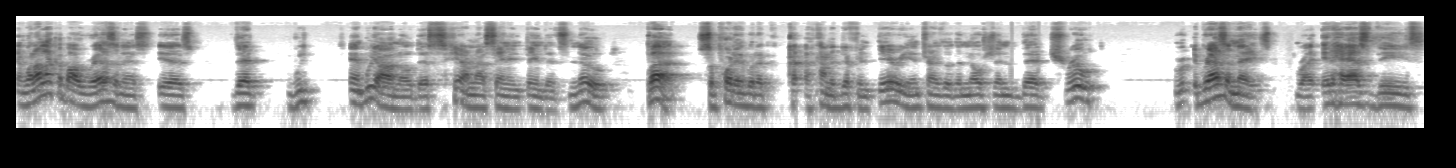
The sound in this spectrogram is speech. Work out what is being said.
And what I like about resonance is that we, and we all know this here, I'm not saying anything that's new, but supported with a, a, kind of different theory in terms of the notion that truth re- resonates, right? It has these,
